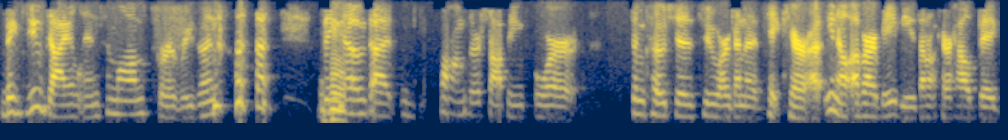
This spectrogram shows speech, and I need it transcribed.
they do dial into moms for a reason. they mm-hmm. know that moms are shopping for some coaches who are going to take care of you know of our babies. I don't care how big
